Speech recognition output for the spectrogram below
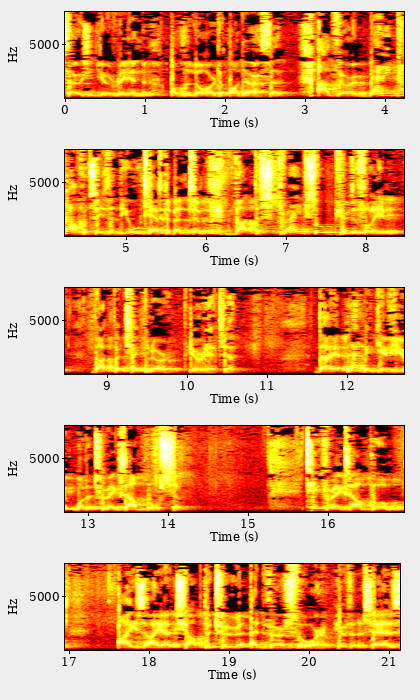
thousand year reign of the Lord on earth. And there are many prophecies in the Old Testament that describe so beautifully that particular period. Now, let me give you one or two examples. Take, for example, Isaiah chapter 2 and verse 4. Here's what it says.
